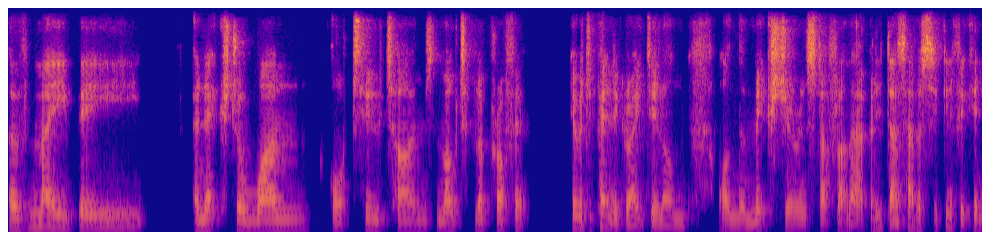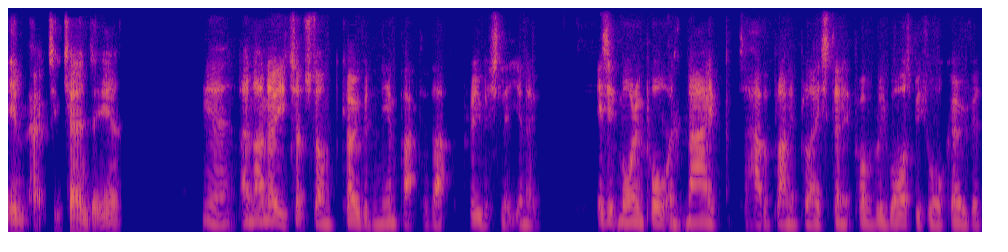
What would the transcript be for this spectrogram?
of maybe an extra one or two times multiple of profit. It would depend a great deal on on the mixture and stuff like that, but it does have a significant impact. It can do, yeah. Yeah, and I know you touched on COVID and the impact of that previously. You know, is it more important now to have a plan in place than it probably was before COVID?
